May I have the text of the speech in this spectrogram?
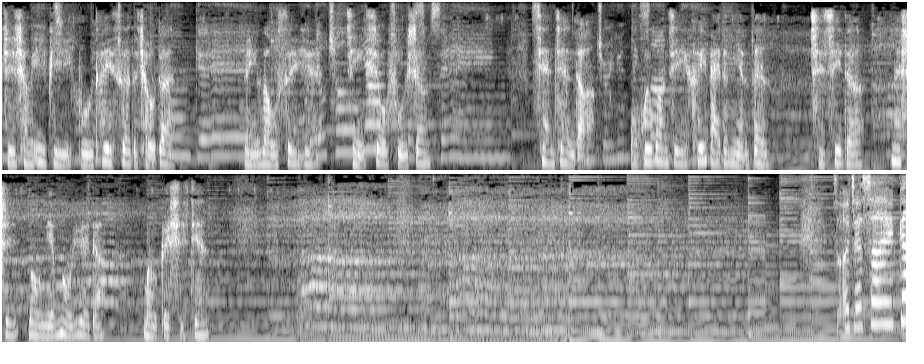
织成一匹不褪色的绸缎。玲珑岁月，锦绣浮生。渐渐的，我会忘记黑白的年份，只记得。那是某年某月的某个时间。在这世间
